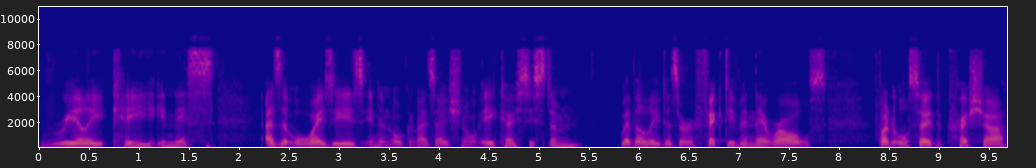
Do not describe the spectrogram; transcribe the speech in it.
really key in this, as it always is in an organizational ecosystem, whether leaders are effective in their roles, but also the pressure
